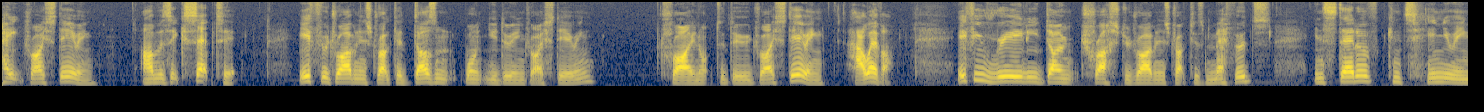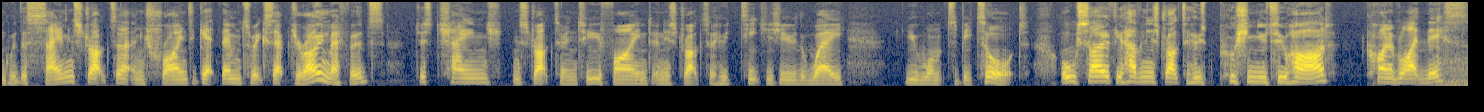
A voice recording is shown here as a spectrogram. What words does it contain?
hate dry steering, others accept it. If your driving instructor doesn't want you doing dry steering, try not to do dry steering. However, if you really don't trust your driving instructor's methods Instead of continuing with the same instructor and trying to get them to accept your own methods, just change instructor until you find an instructor who teaches you the way you want to be taught. Also, if you have an instructor who's pushing you too hard, kind of like this,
